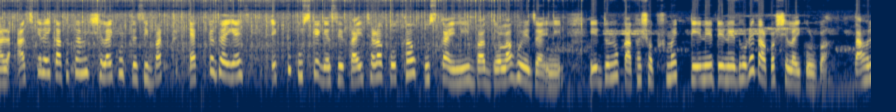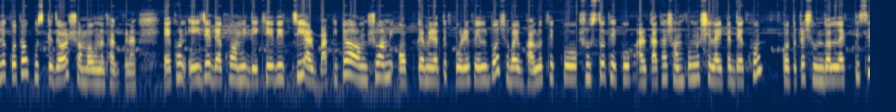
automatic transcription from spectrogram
আর আজকের এই কাঁথাটা আমি সেলাই করতেছি বাট একটা জায়গায় একটু কুচকে গেছে, তাই ছাড়া কোথাও কুচকায়নি বা দলা হয়ে যায়নি। এর জন্য কাঁথা সবসময় টেনে টেনে ধরে তারপর সেলাই করবা। তাহলে কোথাও কুচকে যাওয়ার সম্ভাবনা থাকবে না। এখন এই যে দেখো, আমি দেখিয়ে দিচ্ছি, আর বাকিটা অংশ আমি অফ ক্যামেরাতে করে ফেলব। সবাই ভালো থেকো, সুস্থ থেকো, আর কাঁথা সম্পূর্ণ সেলাইটা দেখো কতটা সুন্দর লাগতেছে।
